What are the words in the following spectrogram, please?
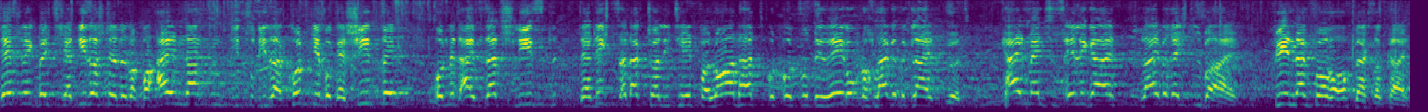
Deswegen möchte ich an dieser Stelle nochmal allen danken, die zu dieser Kundgebung erschienen sind und mit einem Satz schließen, der nichts an Aktualität verloren hat und unsere Bewegung noch lange begleiten wird. Kein Mensch ist illegal, bleibe Recht überall. Vielen Dank für eure Aufmerksamkeit.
